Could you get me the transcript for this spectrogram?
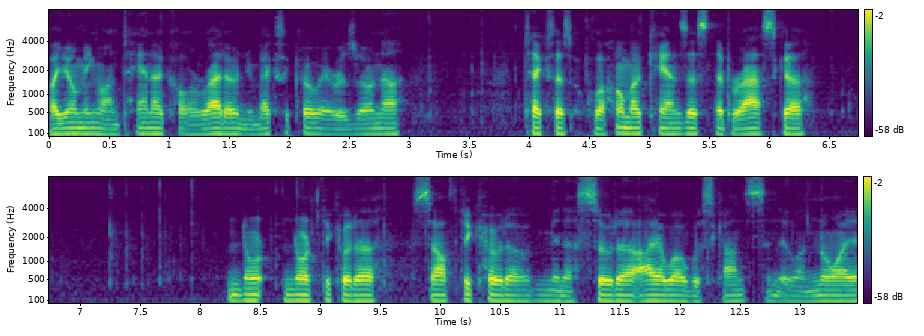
Wyoming, Montana, Colorado, New Mexico, Arizona, Texas, Oklahoma, Kansas, Nebraska, Nor- North Dakota, South Dakota, Minnesota, Iowa, Wisconsin, Illinois,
